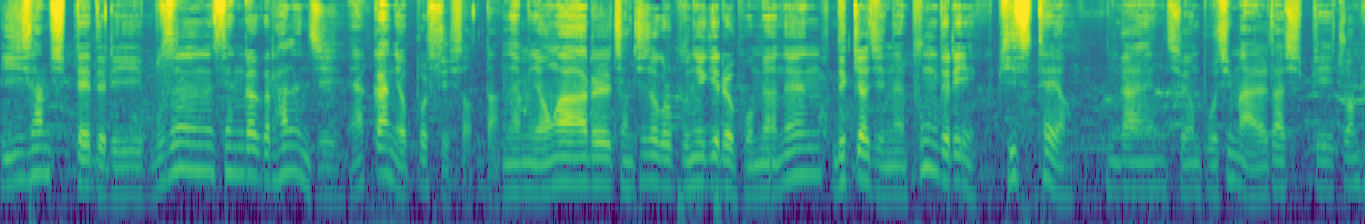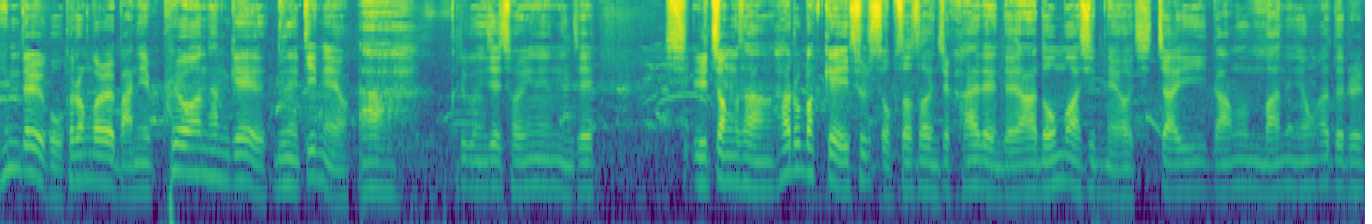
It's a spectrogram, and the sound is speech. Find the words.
20, 30대들이 무슨 생각을 하는지 약간 엿볼 수 있었다. 왜냐면 영화를 전체적으로 분위기를 보면은 느껴지는 풍들이 비슷해요. 그러니까 지금 보시면 알다시피 좀 힘들고 그런 걸 많이 표현한 게 눈에 띄네요. 아 그리고 이제 저희는 이제 시- 일정상 하루밖에 있을 수 없어서 이제 가야 되는데 아 너무 아쉽네요. 진짜 이 남은 많은 영화들을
